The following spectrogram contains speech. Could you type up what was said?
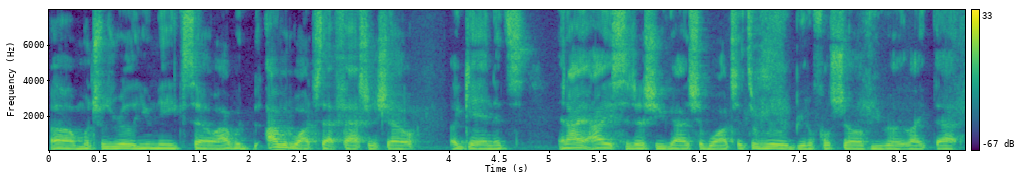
um, which was really unique. So I would I would watch that fashion show again. It's and I, I suggest you guys should watch. It's a really beautiful show if you really like that.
